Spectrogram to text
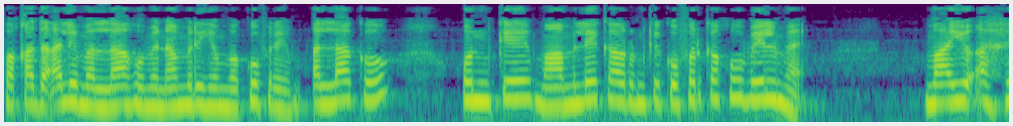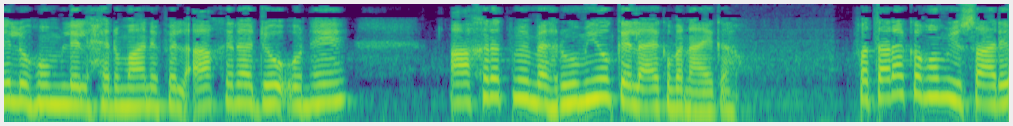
فقد علم اللہ من امرحم و کفرم اللہ کو ان کے معاملے کا اور ان کے کفر کا خوب علم ہے۔ مایو اہل للحرمان فی الآخرہ جو انہیں آخرت میں محرومیوں کے لائق بنائے گا۔ فتح کا ہوم یو سارے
